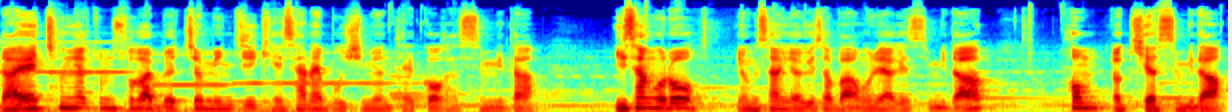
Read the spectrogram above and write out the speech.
나의 청약 점수가 몇 점인지 계산해 보시면 될 것 같습니다. 이상으로 영상 여기서 마무리하겠습니다. 홈 럭키였습니다.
